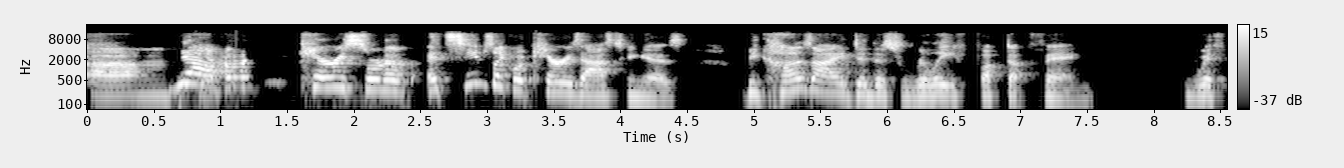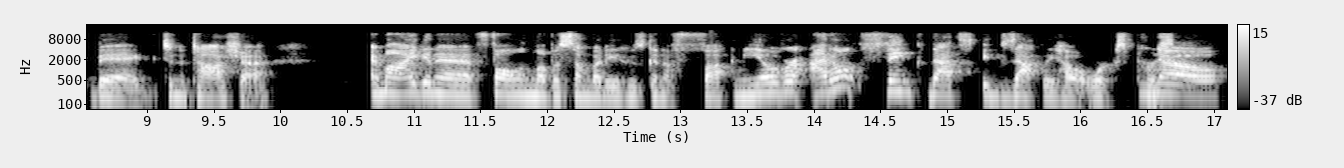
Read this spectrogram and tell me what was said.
Um yeah, but I Carrie's sort of it seems like what Carrie's asking is because I did this really fucked up thing with Big to Natasha, am I gonna fall in love with somebody who's gonna fuck me over? I don't think that's exactly how it works personally. no.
